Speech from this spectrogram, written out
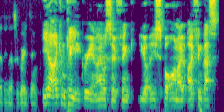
I think that's a great thing. Yeah, I completely agree, and I also think you're, you're spot on. I, I think that's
